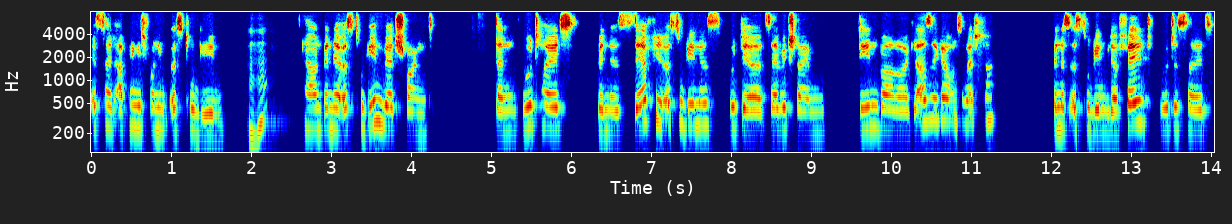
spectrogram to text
ist halt abhängig von dem Östrogen. Mhm. Ja, und wenn der Östrogenwert schwankt, dann wird halt, wenn es sehr viel Östrogen ist, wird der Zervixschleim dehnbarer, glasiger und so weiter. Wenn das Östrogen wieder fällt, wird es halt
